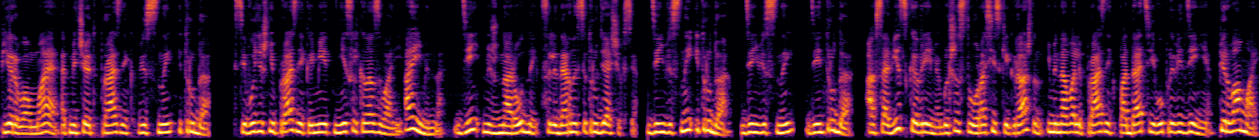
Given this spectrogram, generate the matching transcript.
1 мая отмечают праздник весны и труда. Сегодняшний праздник имеет несколько названий, а именно День международной солидарности трудящихся, День весны и труда, День весны, День труда. А в советское время большинство российских граждан именовали праздник по дате его проведения – 1 май.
